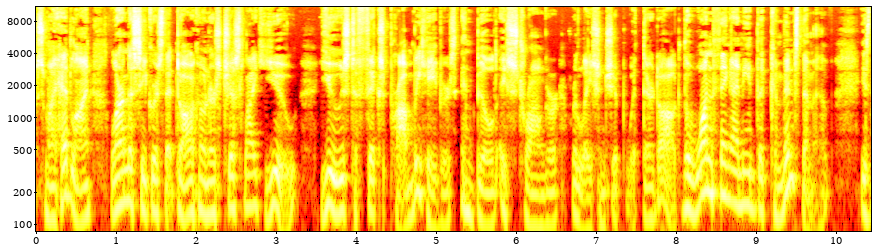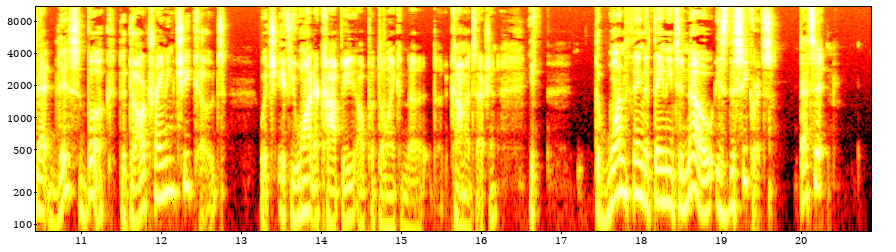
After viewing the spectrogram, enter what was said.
So my headline, learn the secrets that dog owners just like you use to fix problem behaviors and build a stronger relationship with their dog. The one thing I need to convince them of is that this book, The Dog Training Cheat Codes, which if you want a copy, I'll put the link in the, the comment section. If the one thing that they need to know is the secrets. That's it.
